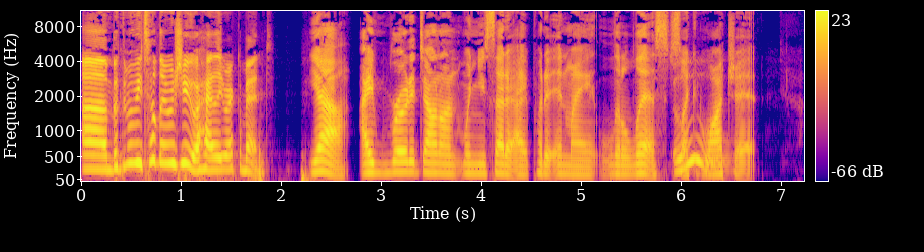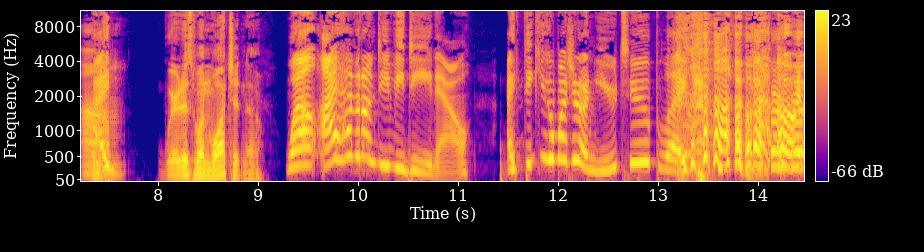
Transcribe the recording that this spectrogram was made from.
um, but the movie Till There Was You, I highly recommend. Yeah. I wrote it down on when you said it. I put it in my little list so I could watch it. Um, I- Where does one watch it now? Well, I have it on DVD now. I think you can watch it on YouTube. Like, oh,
